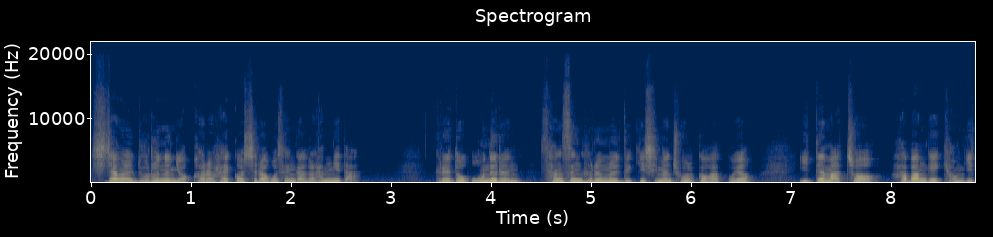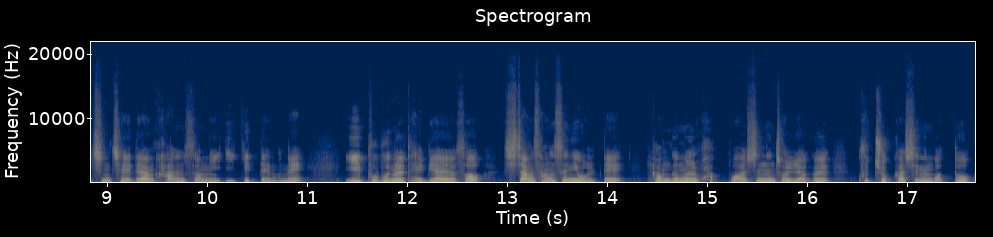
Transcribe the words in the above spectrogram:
시장을 누르는 역할을 할 것이라고 생각을 합니다. 그래도 오늘은 상승 흐름을 느끼시면 좋을 것 같고요. 이때 맞춰 하반기 경기 침체에 대한 가능성이 있기 때문에 이 부분을 대비하여서 시장 상승이 올 때 현금을 확보하시는 전략을 구축하시는 것도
